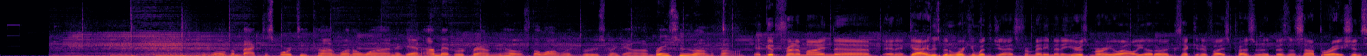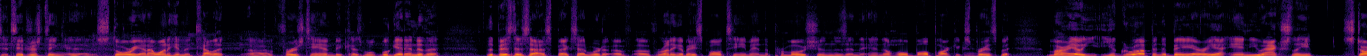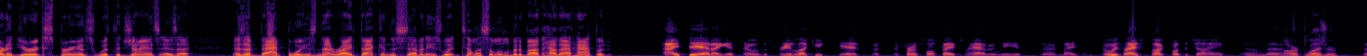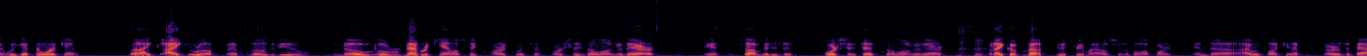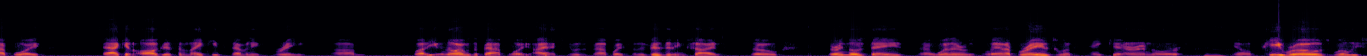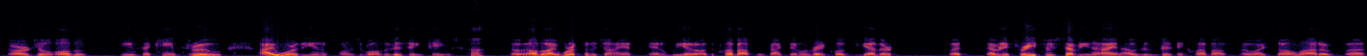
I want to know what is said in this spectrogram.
Welcome back to Sports Econ 101. Again, I'm Edward Brown, your host, along with Bruce McGowan. Bruce, who's on the phone? Yeah, a good friend of mine uh, and a guy who's been working with the Giants for many, many years, Mario Alioto, Executive Vice President of Business Operations. It's an interesting uh, story, and I want him to tell it uh, firsthand because we'll, we'll get into the the business aspects, Edward, of, of running a baseball team and the promotions and, and the whole ballpark experience. Yeah. But Mario, you grew up in the Bay Area, and you actually started your experience with the Giants as a as a bat boy, isn't that right? Back in the seventies, tell us a little bit about how that happened. I did. I guess I was a pretty lucky kid. But uh, first of all, thanks for having me. It's uh, nice. It's always nice to talk about the Giants and uh, our pleasure that we get to work in. But I, I grew up. Uh, for those of you who know who remember Candlestick Park, which unfortunately is no longer there. I guess the summit is just fortunate that's no longer there. but I grew up about two or three miles from the ballpark, and uh, I was lucky enough to start as a bat boy back in August of 1973. Um, well, even though I was a bat boy, I actually was a bat boy for the visiting side. So during those days, uh, whether it was Atlanta Braves with Hank Aaron or you know Pete Rose, Willie Stargell, all those teams that came through, I wore the uniforms of all the visiting teams. Huh. So although I worked for the Giants, and we, you know, the clubhouses back then were very close together, but '73 through '79, I was in the visiting clubhouse, so I saw a lot of. Uh,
